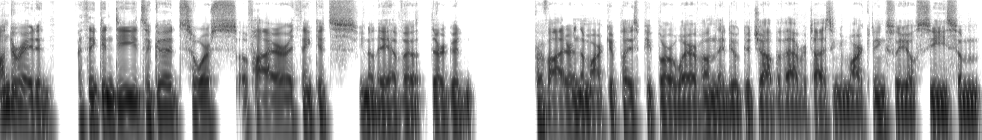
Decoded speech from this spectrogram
Underrated. I think Indeed's a good source of hire. I think it's you know they have a they're a good provider in the marketplace. People are aware of them. They do a good job of advertising and marketing. So you'll see some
